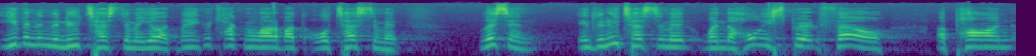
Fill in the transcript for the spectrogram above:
even in the New Testament, you're like, man, you're talking a lot about the Old Testament. Listen, in the New Testament, when the Holy Spirit fell upon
